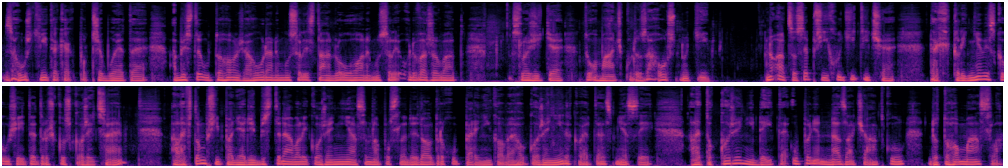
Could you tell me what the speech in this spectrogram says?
zahustí tak, jak potřebujete, abyste u toho žahoura nemuseli stát dlouho a nemuseli odvařovat složitě tu omáčku do zahoustnutí. No a co se příchutí týče, tak klidně vyzkoušejte trošku z kořice, ale v tom případě, když byste dávali koření, já jsem naposledy dal trochu perníkového koření, takové té směsi, ale to koření dejte úplně na začátku do toho másla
